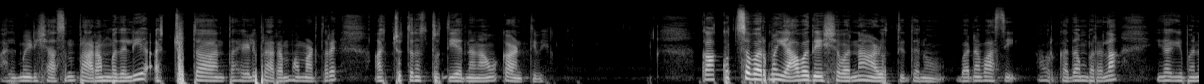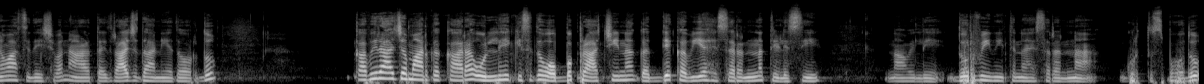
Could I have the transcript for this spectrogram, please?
ಹಲ್ಮಿಡಿ ಶಾಸನ ಪ್ರಾರಂಭದಲ್ಲಿ ಅಚ್ಯುತ ಅಂತ ಹೇಳಿ ಪ್ರಾರಂಭ ಮಾಡ್ತಾರೆ. ಅಚ್ಯುತನ ಸ್ತುತಿಯನ್ನು ನಾವು ಕಾಣ್ತೀವಿ. ಕಾಕುತ್ಸವರ್ಮ ಯಾವ ದೇಶವನ್ನು ಆಳುತ್ತಿದ್ದನು? ಬನವಾಸಿ, ಅವ್ರ ಕದಂಬರಲ್ಲ. ಹೀಗಾಗಿ ಬನವಾಸಿ ದೇಶವನ್ನು ಆಳ್ತಾಯಿದ್ರು ರಾಜಧಾನಿ ಅದವ್ರದ್ದು ಕವಿರಾಜ ಮಾರ್ಗಕಾರ ಉಲ್ಲೇಖಿಸಿದ ಒಬ್ಬ ಪ್ರಾಚೀನ ಗದ್ಯ ಕವಿಯ ಹೆಸರನ್ನು ತಿಳಿಸಿ. ನಾವಿಲ್ಲಿ ದುರ್ವಿನೀತಿನ ಹೆಸರನ್ನು ಗುರುತಿಸಬಹುದು.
